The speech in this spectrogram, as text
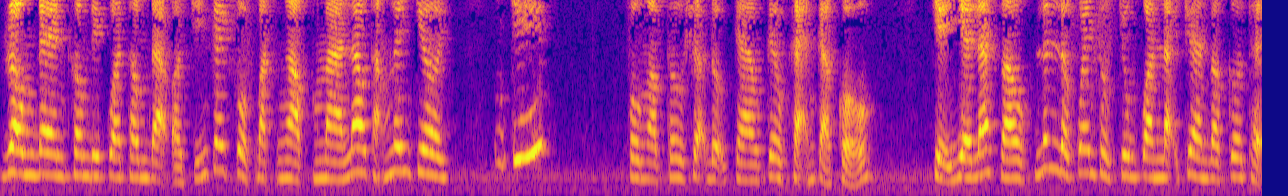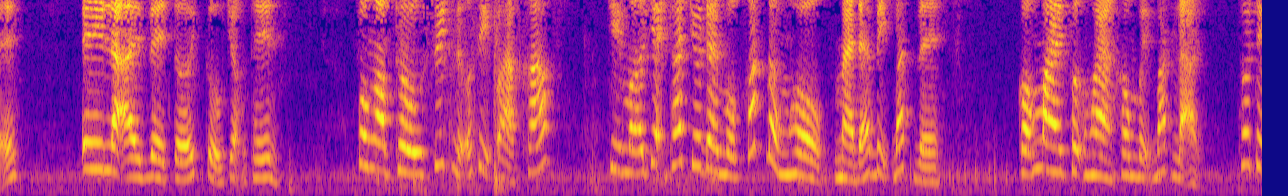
Rồng đen không đi qua thông đạo ở chín cây cột bạch ngọc mà lao thẳng lên trời. Chíp phù ngọc thu sợ độ cao kêu khản cả cổ. Chỉ giây lát sau, linh lực quen thuộc chung quanh lại tràn vào cơ thể. Y lại về tới cửu trọng thiên. Phù ngọc thu suýt nữa thì òa khóc. Chỉ mới chạy thoát chưa đầy một khắc đồng hồ mà đã bị bắt về. Cũng may phượng hoàng không bị bắt lại. Thôi thì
